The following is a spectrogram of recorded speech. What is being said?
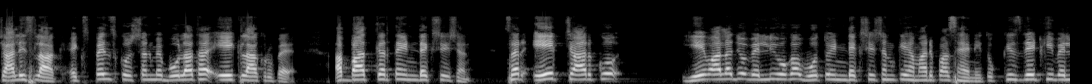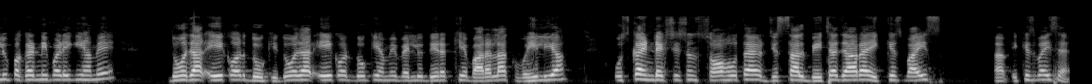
40 लाख। एक्सपेंस क्वेश्चन में बोला था एक लाख रुपए। अब बात करते हैं इंडेक्सेशन सर एक चार को ये वाला जो वैल्यू होगा वो तो इंडेक्सेशन के हमारे पास है नहीं। तो किस डेट की वैल्यू पकड़नी पड़ेगी हमें? 2001 और दो की। 2001 और दो की हमें वैल्यू दे रखी है 12 लाख, वही लिया। उसका इंडेक्सेशन सौ होता है और जिस साल बेचा जा रहा है इक्कीस बाईस इक्कीस बाईस है,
